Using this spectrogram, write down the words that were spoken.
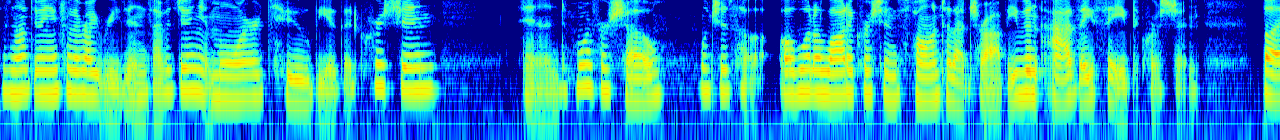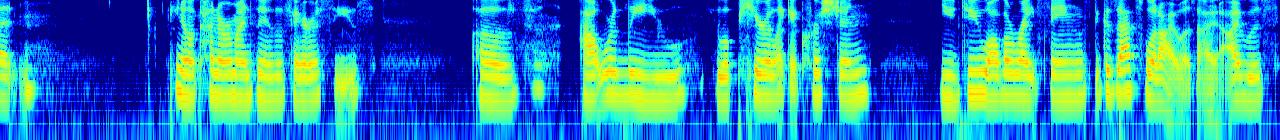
was not doing it for the right reasons. I was doing it more to be a good Christian and more for show, which is uh, what a lot of Christians fall into that trap, even as a saved Christian. But, you know, it kind of reminds me of the Pharisees, of outwardly you you appear like a Christian, you do all the right things because that's what I was. I I was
